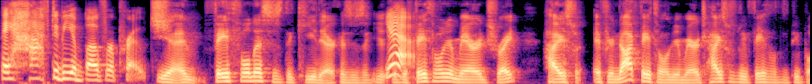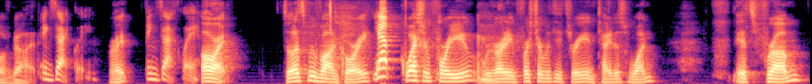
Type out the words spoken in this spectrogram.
they have to be above reproach. Yeah, and faithfulness is the key there because you're, yeah. you're faithful in your marriage, right? How you, if you're not faithful in your marriage, how are you supposed to be faithful to the people of God? Exactly. Right. Exactly. All right. So let's move on, Corey. Yep. Question for you regarding First Timothy three and Titus one. It's from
